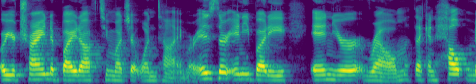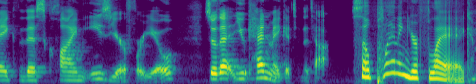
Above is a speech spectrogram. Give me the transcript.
or you're trying to bite off too much at one time? Or is there anybody in your realm that can help make this climb easier for you so that you can make it to the top? So, planting your flag.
